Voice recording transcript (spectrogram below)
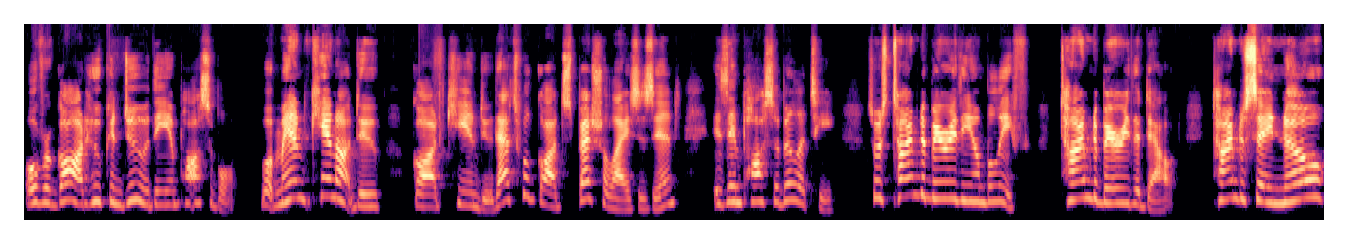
over God who can do the impossible. What man cannot do, God can do. That's what God specializes in is impossibility. So it's time to bury the unbelief, time to bury the doubt, time to say no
